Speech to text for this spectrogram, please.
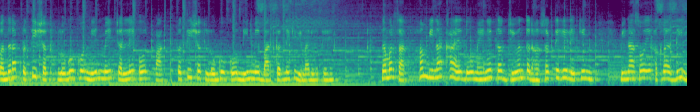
पंद्रह प्रतिशत लोगों को नींद में चलने और पाँच प्रतिशत लोगों को नींद में बात करने की बीमारी होती है। नंबर सात, हम बिना खाए दो महीने तक जीवंत रह सकते हैं, लेकिन बिना सोए अकड़ा दिन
